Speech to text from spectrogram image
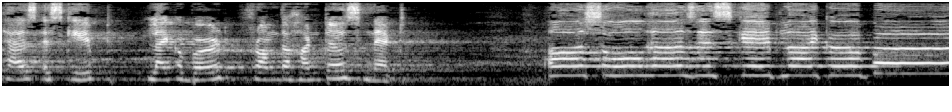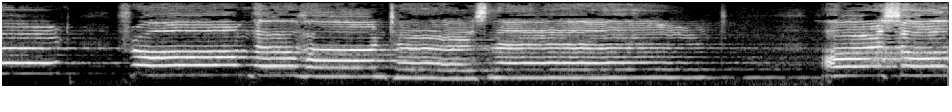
has escaped like a bird from the hunter's net. Our soul has escaped like a bird from the hunter's net. Our soul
